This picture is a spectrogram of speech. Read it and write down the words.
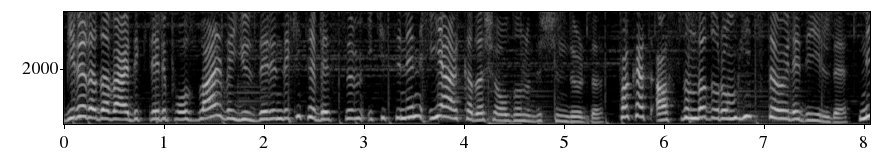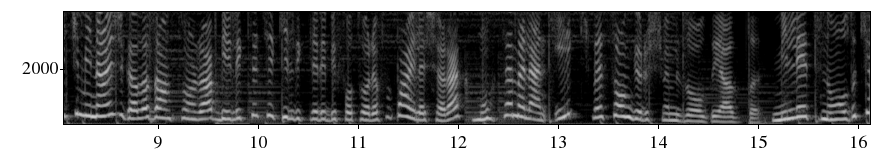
Bir arada verdikleri pozlar ve yüzlerindeki tebessüm ikisinin iyi arkadaş olduğunu düşündürdü. Fakat aslında durum hiç de öyle değildi. Nicki Minaj galadan sonra birlikte çekildikleri bir fotoğrafı paylaşarak muhtemelen ilk ve son görüşmemiz oldu yazdı. Millet ne oldu ki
